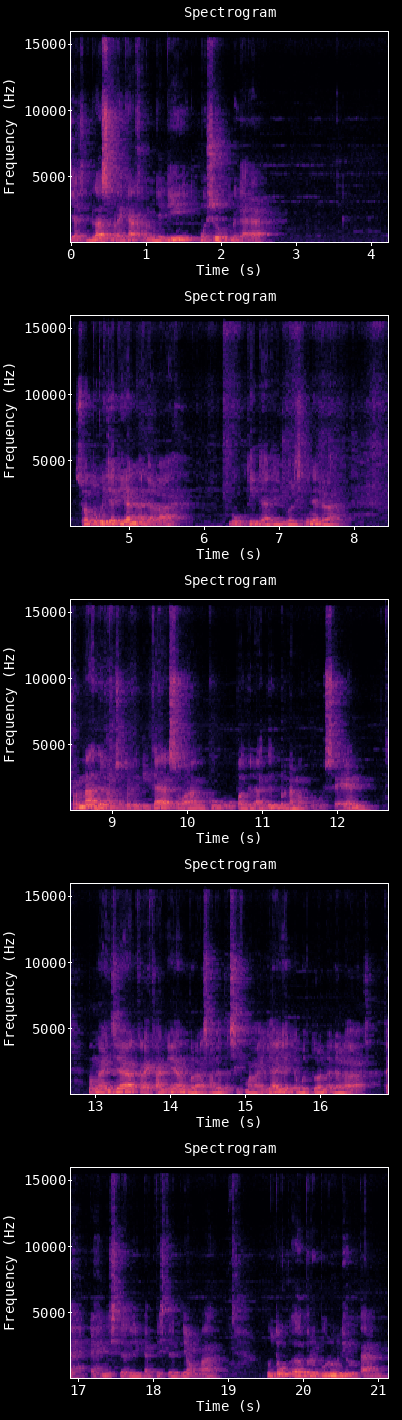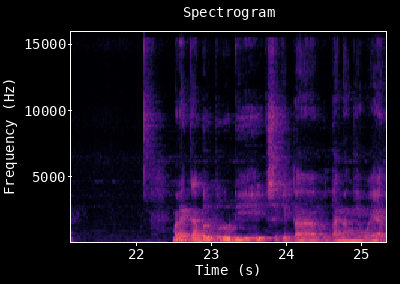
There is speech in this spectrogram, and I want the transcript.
jelas mereka akan menjadi musuh negara. Suatu kejadian adalah bukti dari dualisme ini adalah pernah dalam suatu ketika seorang ku pagar ageng bernama Ku Husen mengajak rekannya yang berasal dari Tasikmalaya yang kebetulan adalah teh etnis dari etnis dari Tionghoa untuk e, berburu di hutan. Mereka berburu di sekitar hutan Nangyewer,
